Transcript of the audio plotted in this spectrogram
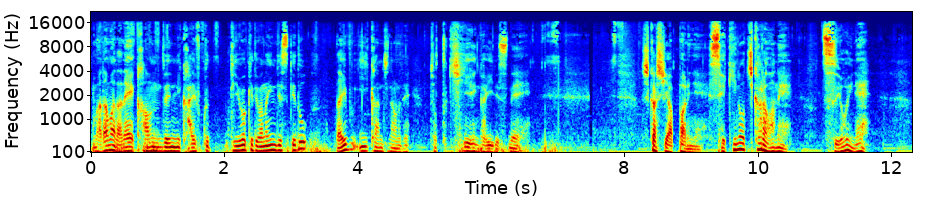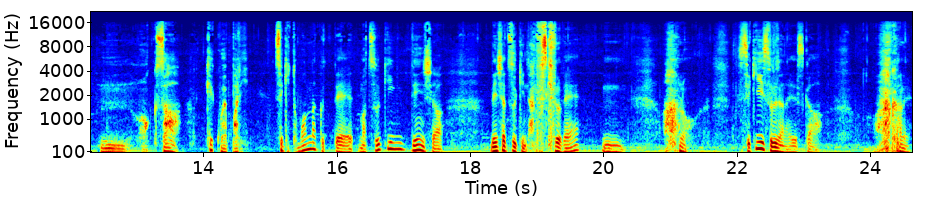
まだまだね完全に回復っていうわけではないんですけどだいぶいい感じなのでちょっと機嫌がいいですね。しかしやっぱりね咳の力はね強いね。うん。僕さ結構やっぱり席止まんなくって、まあ、通勤電車電車通勤なんですけどね。うん。あの咳するじゃないですか。なんかね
